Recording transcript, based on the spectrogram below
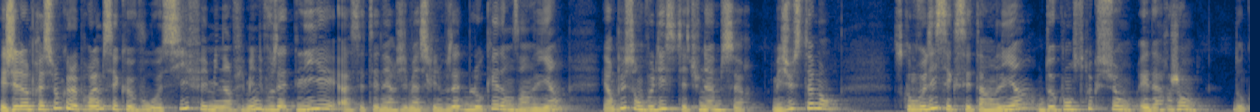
Et j'ai l'impression que le problème, c'est que vous aussi, féminin, féminine, vous êtes lié à cette énergie masculine. Vous êtes bloqué dans un lien. Et en plus, on vous dit c'est une âme sœur. Mais justement, ce qu'on vous dit, c'est que c'est un lien de construction et d'argent. Donc,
